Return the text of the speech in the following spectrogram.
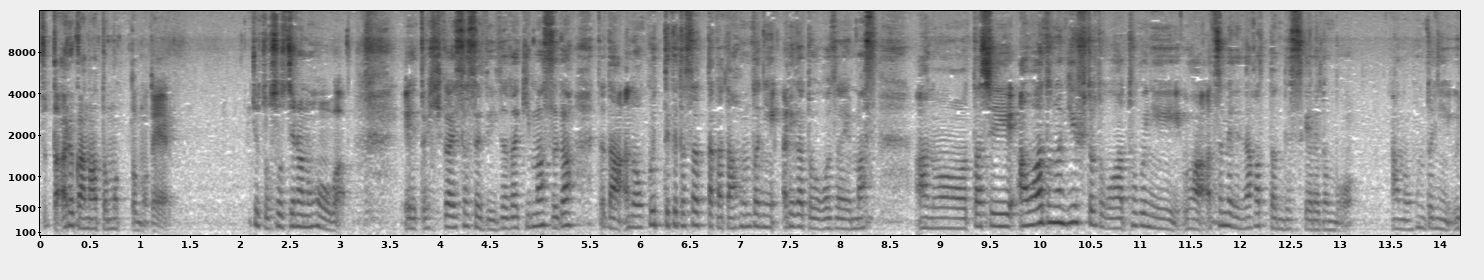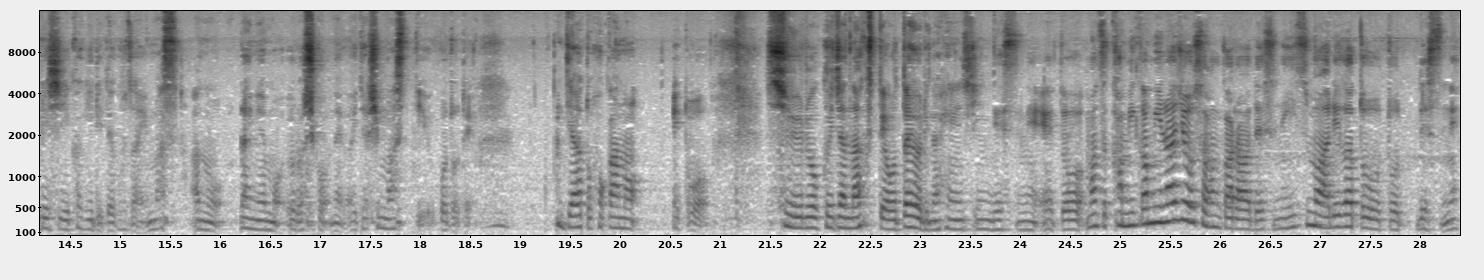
ちょっとあるかなと思ったのでちょっとそちらの方は。えーと、控えさせていただきますがただあの送ってくださった方本当にありがとうございます。あの私アワードのギフトとかは特には集めてなかったんですけれどもあの本当に嬉しい限りでございます。あの来年もよろしくお願いいたしますっていうことで。であと他のえっ、ー、と収録じゃなくてお便りの返信ですね。えっ、ー、と、まず、神々ラジオさんからですね、いつもありがとうとですね、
